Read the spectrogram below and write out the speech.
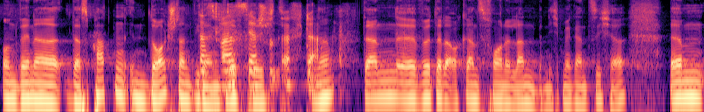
Und wenn er das Patten in Deutschland wieder das in den Griff kriegt, ja schon öfter. Ne, dann äh, wird er da auch ganz vorne landen, bin ich mir ganz sicher. Ähm,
